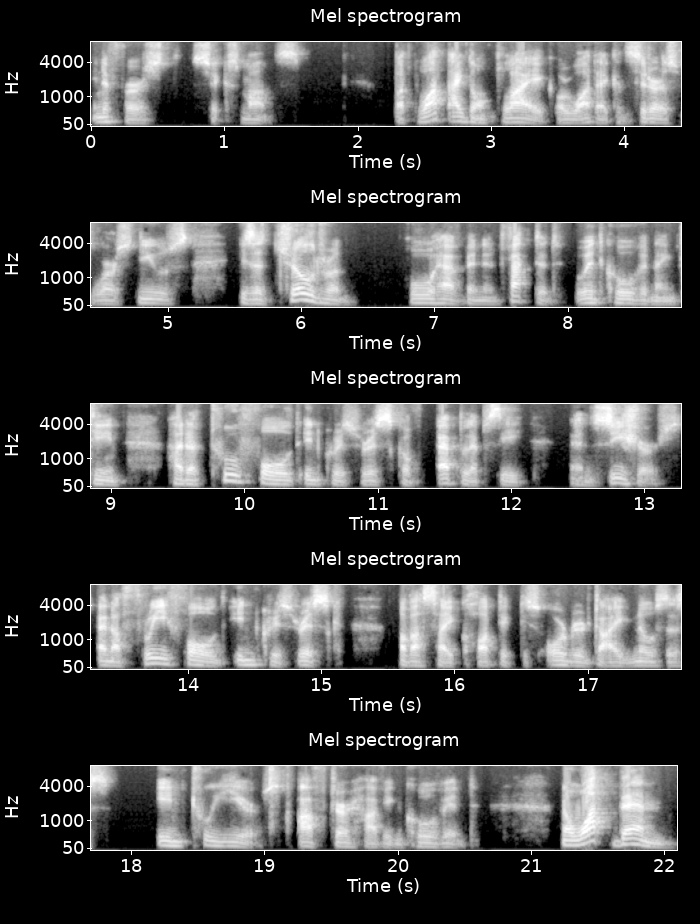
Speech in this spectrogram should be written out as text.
in the first six months. But what I don't like, or what I consider as worst news, is that children who have been infected with COVID 19 had a twofold increased risk of epilepsy and seizures, and a threefold increased risk of a psychotic disorder diagnosis in two years after having COVID. Now, what then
